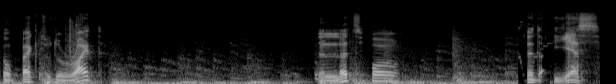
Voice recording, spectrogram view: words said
Go back to the right. The let's go yes.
